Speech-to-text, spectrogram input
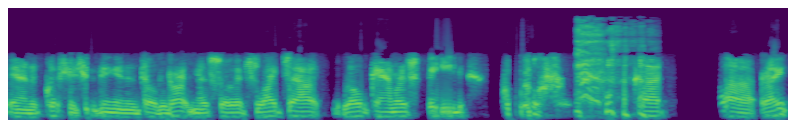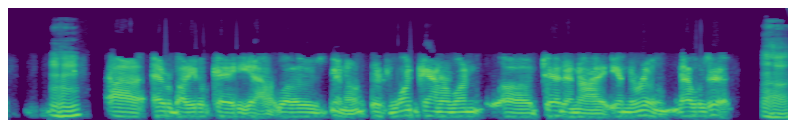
and of course you're shooting in the total darkness, so it's lights out, roll camera, speed, cut, uh, right? Mm-hmm. uh, everybody okay? Yeah. Well, it was, you know, there's one cameraman, uh, Ted and I in the room. That was it. Uh huh.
